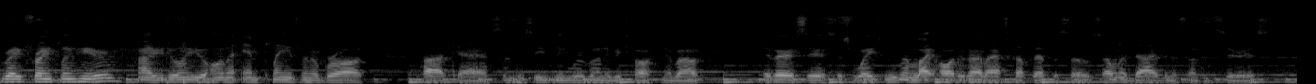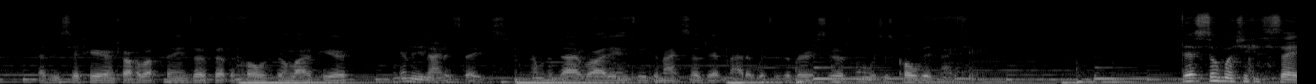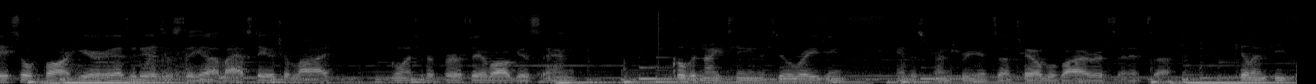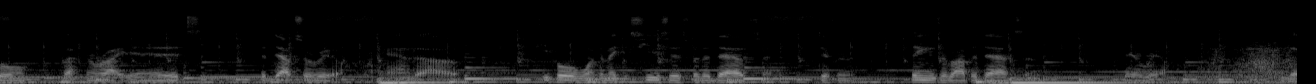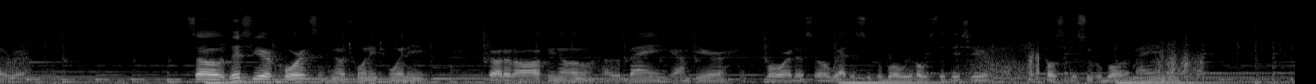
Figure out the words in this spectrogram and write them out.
Ray Franklin here. How are you doing? You're on the And Plainsman Abroad podcast, and this evening we're going to be talking about a very serious situation. We've been lighthearted our last couple episodes, so I want to dive into something serious as we sit here and talk about things that affect the culture and life here in the United States. And I'm going to dive right into tonight's subject matter, which is a very serious one, which is COVID 19 there's so much you can say so far here as it is. It's the uh, last day of July, going to the first day of August, and COVID 19 is still raging in this country. It's a terrible virus and it's uh, killing people left and right. And it's the deaths are real, and uh, people want to make excuses for the deaths and different things about the deaths, and they're real. And they're real. So this year, of course, you know, 2020 started off, you know, the bang. I'm here Florida, so we had the Super Bowl we hosted this year. Hosted the Super Bowl in Miami.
